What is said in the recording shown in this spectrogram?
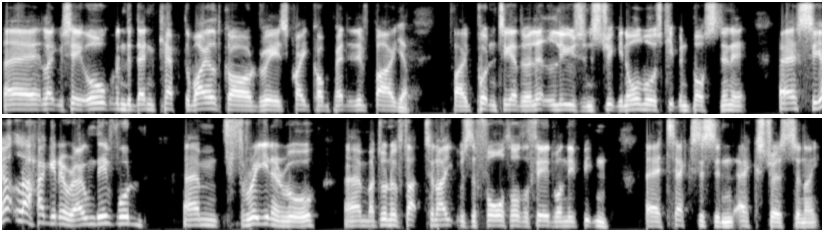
Uh, like we say, Oakland had then kept the wild card race quite competitive by yep. by putting together a little losing streak and almost keeping Boston in it. Uh, Seattle are hanging around. They've won um, three in a row. Um, I don't know if that tonight was the fourth or the third one. They've beaten uh, Texas in extras tonight.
